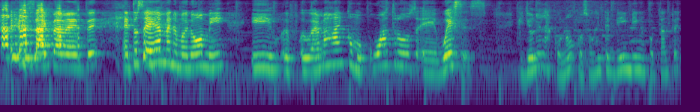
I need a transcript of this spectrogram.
Exactamente. Entonces ella me nominó a mí y eh, además hay como cuatro eh, jueces que yo no las conozco, son gente bien, bien importante.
